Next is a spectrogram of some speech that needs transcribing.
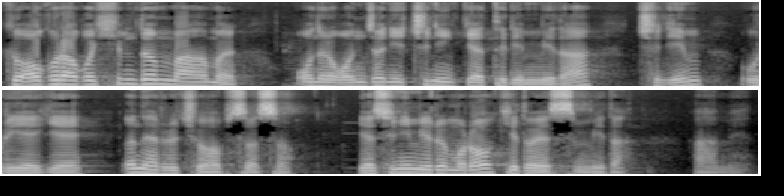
그 억울하고 힘든 마음을 오늘 온전히 주님께 드립니다. 주님, 우리에게 은혜를 주옵소서. 예수님 이름으로 기도했습니다. 아멘.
